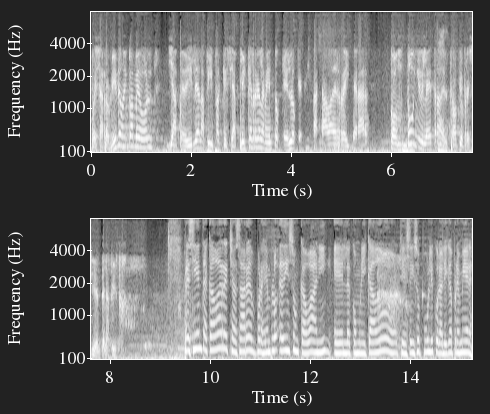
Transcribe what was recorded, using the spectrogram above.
pues a reunirnos en Comebol y a pedirle a la FIFA que se aplique el reglamento, que es lo que FIFA acaba de reiterar con puño y letra del propio presidente de la FIFA. Presidente, acaba de rechazar, eh, por ejemplo, Edinson Cavani, el comunicado que se hizo público en la Liga Premier.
